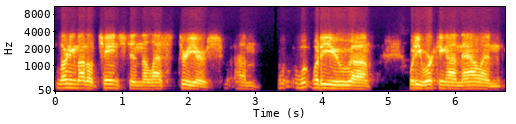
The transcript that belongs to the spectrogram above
learning model changed in the last three years? Um, what do you uh, what are you working on now and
